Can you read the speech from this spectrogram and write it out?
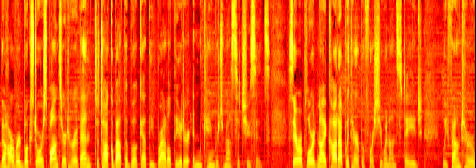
The Harvard Bookstore sponsored her event to talk about the book at the Brattle Theater in Cambridge, Massachusetts. Sarah Plourde and I caught up with her before she went on stage. We found her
